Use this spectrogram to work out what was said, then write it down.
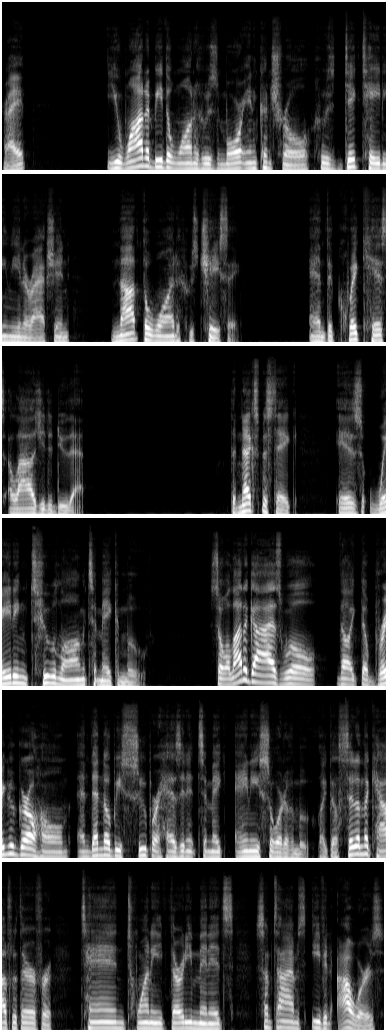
right? you want to be the one who's more in control, who's dictating the interaction, not the one who's chasing. And the quick kiss allows you to do that. The next mistake is waiting too long to make a move. So a lot of guys will they'll like they'll bring a girl home and then they'll be super hesitant to make any sort of move. Like they'll sit on the couch with her for 10, 20, 30 minutes, sometimes even hours,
